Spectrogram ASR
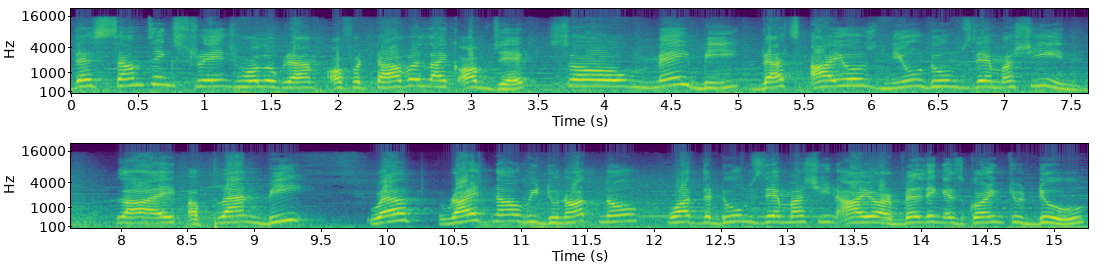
There's something strange hologram of a tower-like object, so maybe that's IO's new Doomsday machine. Like a plan B? Well, right now we do not know what the Doomsday machine IO are building is going to do,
